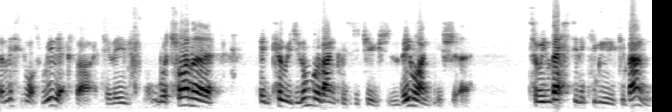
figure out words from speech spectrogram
and this is what's really exciting, is we're trying to encourage a number of anchor institutions in Lancashire to invest in a community bank.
